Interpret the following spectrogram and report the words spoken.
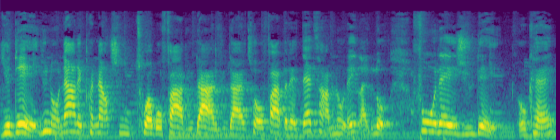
you're dead. You know, now they pronounce you 1205, you died you died at 1205. But at that time, no, they like, look, four days you dead, okay?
